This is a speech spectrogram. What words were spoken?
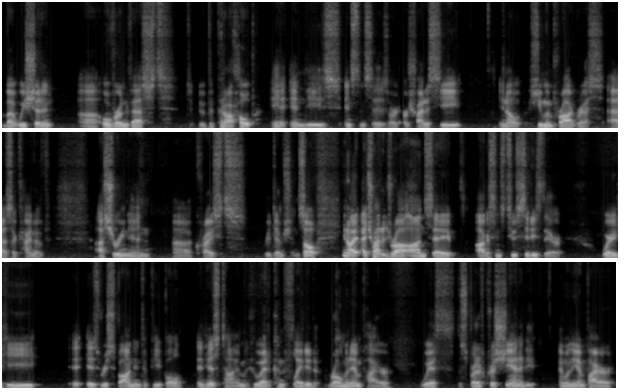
But we shouldn't uh, overinvest, put our hope in, in these instances, or, or try to see, you know, human progress as a kind of ushering in uh, Christ's redemption. So, you know, I, I, try to draw on, say, Augustine's two cities there, where he is responding to people in his time who had conflated Roman Empire with the spread of Christianity. And when the empire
